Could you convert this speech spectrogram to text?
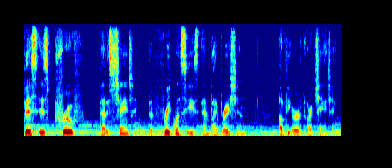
This is proof that it's changing. The frequencies and vibration of the earth are changing.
